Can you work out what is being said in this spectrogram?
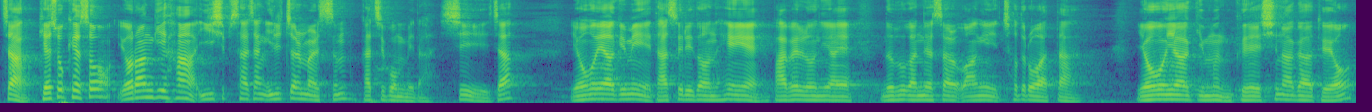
자, 계속해서 열왕기하 24장 1절 말씀 같이 봅니다. 시작. 여호야김이 다스리던 해에 바벨로니아에 느부갓네살 왕이 쳐들어왔다. 여호야김은 그의 신하가 되어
